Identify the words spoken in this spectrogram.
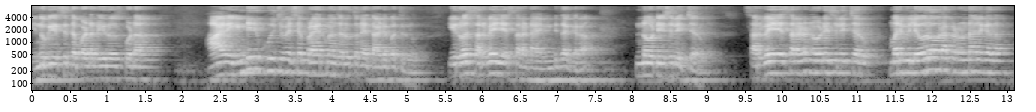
ఎందుకు సిద్ధపడ్డారు ఈరోజు కూడా? ఆయన ఇంటిని కూల్చివేసే ప్రయత్నం జరుగుతున్నాయి తాడిపత్రులు. ఈరోజు సర్వే చేస్తారట ఆయన ఇంటి దగ్గర. నోటీసులు ఇచ్చారు. సర్వే చేస్తారట నోటీసులు ఇచ్చారు. మరి వీళ్ళు ఎవరెవరు అక్కడ ఉండాలి కదా?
